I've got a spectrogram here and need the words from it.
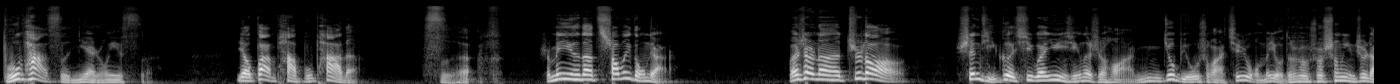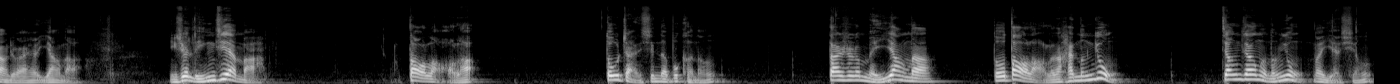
不怕死你也容易死，要半怕不怕的死，什么意思呢？稍微懂点儿，完事儿呢，知道身体各器官运行的时候啊，你就比如说啊，其实我们有的时候说生命质量这玩意儿一样的，你这零件吧，到老了都崭新的不可能，但是呢，每一样呢都到老了呢还能用。将将的能用那也行，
